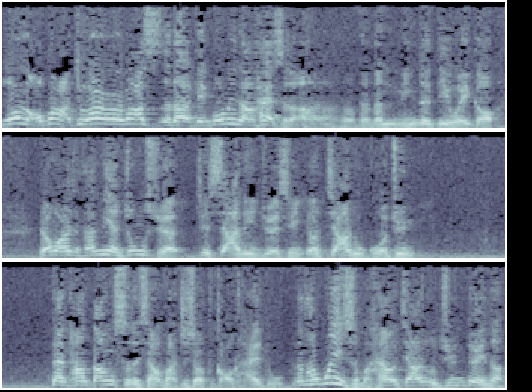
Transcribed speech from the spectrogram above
我老爸就二二八死的，给国民党害死了啊！等等，您的地位高，然后而且他念中学就下定决心要加入国军。但他当时的想法就是要搞台独，那他为什么还要加入军队呢？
